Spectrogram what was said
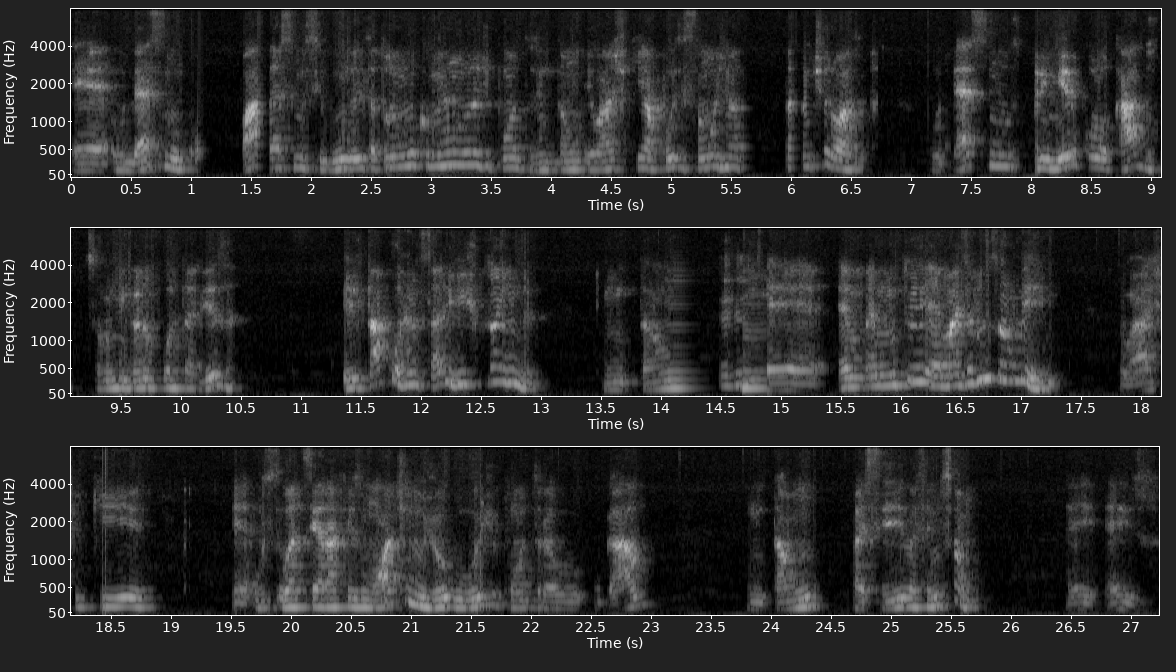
é o décimo quarto, décimo segundo, ele tá todo mundo com o mesmo número de pontos. Então, eu acho que a posição hoje não tá mentirosa. O décimo primeiro colocado, se eu não me engano, o Fortaleza, ele tá correndo sérios riscos ainda. Então, uhum. é, é, é, muito, é mais ilusão mesmo. Eu acho que é, o, o Ceará fez um ótimo jogo hoje contra o, o, Galo, então vai ser, vai ser missão. É, é isso.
